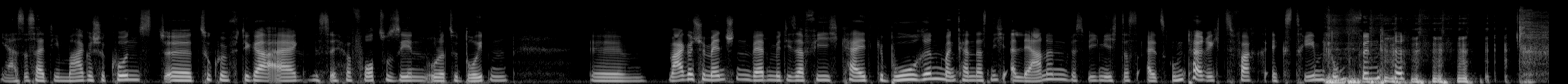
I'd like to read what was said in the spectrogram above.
ja, es ist halt die magische Kunst, äh, zukünftige Ereignisse hervorzusehen oder zu deuten. Ähm, magische Menschen werden mit dieser Fähigkeit geboren. Man kann das nicht erlernen, weswegen ich das als Unterrichtsfach extrem dumm finde.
